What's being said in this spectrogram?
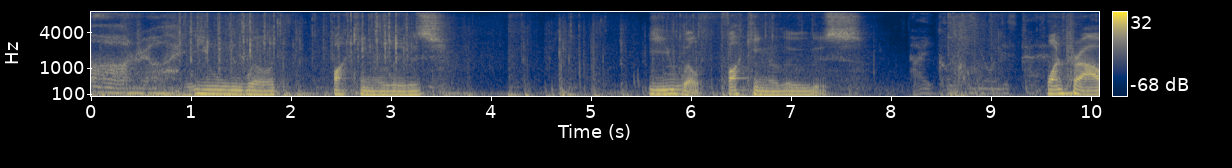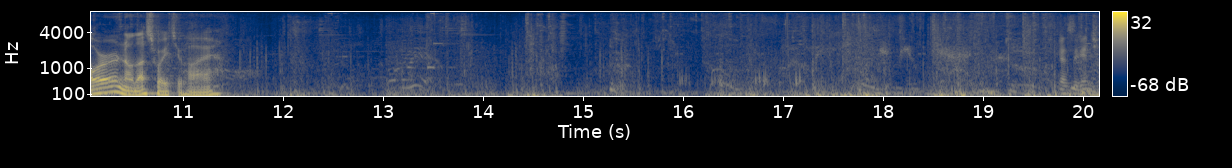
Oh, Unreal. You will fucking lose. You will fucking lose. One per hour? No, that's way too high. Guys, the Genji.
